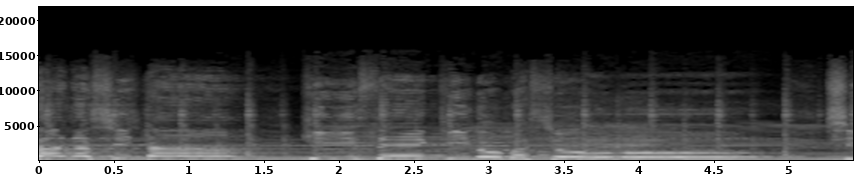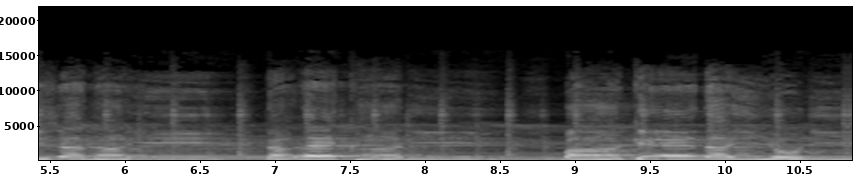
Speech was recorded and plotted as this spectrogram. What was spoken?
探した奇跡の場所を知らない誰かに負けないように。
